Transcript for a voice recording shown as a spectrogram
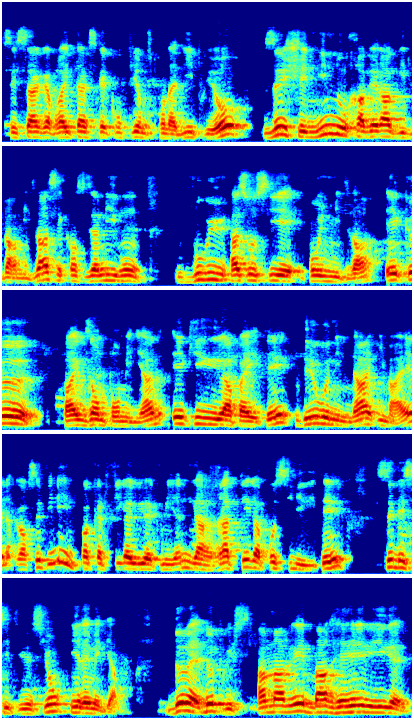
c'est ça, qu'elle confirme ce qu'on a dit plus haut. C'est quand ses amis ont voulu associer pour une mitzvah et que, par exemple, pour Minyan, et qu'il n'a pas été, alors c'est fini. Une fois a eu avec Minyan, il a raté la possibilité. C'est des situations irrémédiables. De, de plus, Amaré Baré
